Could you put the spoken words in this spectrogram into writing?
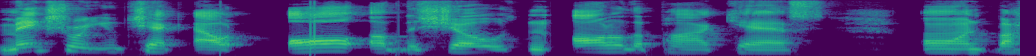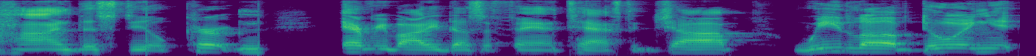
Make sure you check out all of the shows and all of the podcasts on Behind the Steel Curtain. Everybody does a fantastic job. We love doing it,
